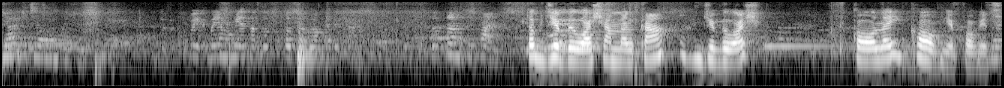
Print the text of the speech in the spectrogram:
Ja chciałam go Bo ja mówię za to, to pani. Gdzie byłaś, Amelka? Gdzie byłaś? W kolejkowie, powiedz.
